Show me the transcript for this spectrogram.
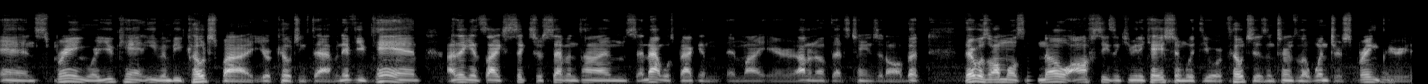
and spring where you can't even be coached by your coaching staff. And if you can, I think it's like six or seven times. And that was back in, in my era. I don't know if that's changed at all, but there was almost no off-season communication with your coaches in terms of the winter spring period,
